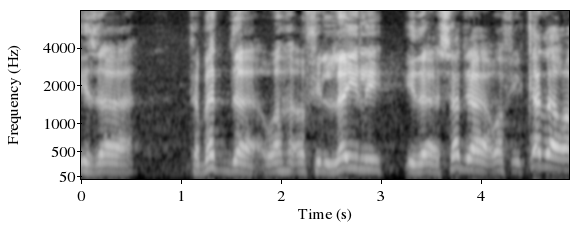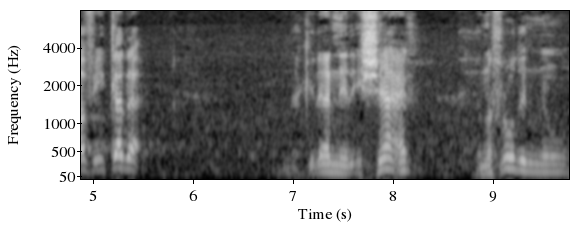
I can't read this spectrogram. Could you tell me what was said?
إذا تبدى وفي الليل إذا سجى وفي كذا وفي كذا. لكن لأن الشاعر المفروض أنه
